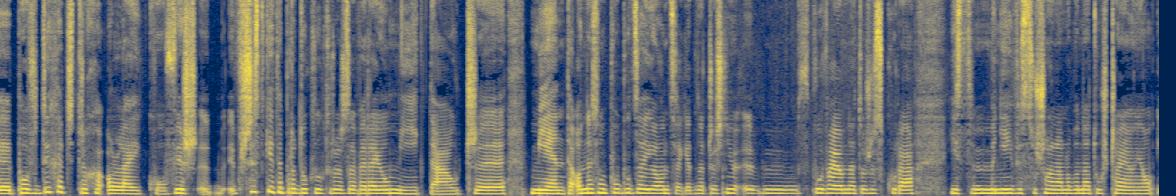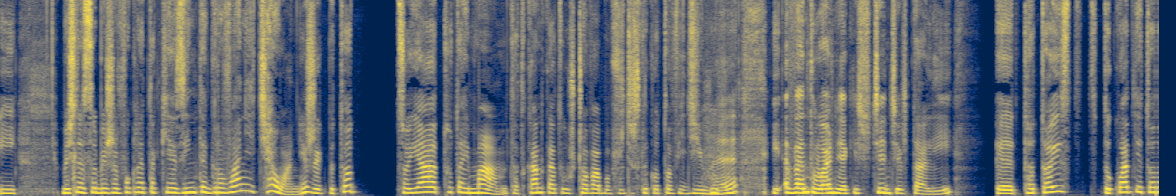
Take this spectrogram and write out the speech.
y, powdychać trochę olejków. Wiesz, y, wszystkie te produkty, które zawierają migdał czy miętę, one są pobudzające, jednocześnie y, mm, wpływają na to, że skóra jest mniej wysuszona, no bo natłuszczają ją. I myślę sobie, że w ogóle takie zintegrowanie ciała, nie? że jakby to, co ja tutaj mam, ta tkanka tłuszczowa, bo przecież tylko to widzimy, i ewentualnie jakieś wcięcie w talii, y, to to jest dokładnie to,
